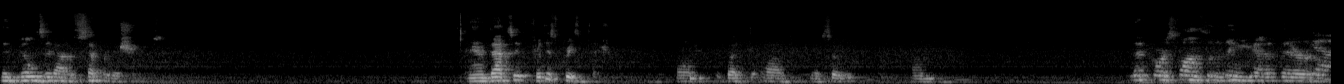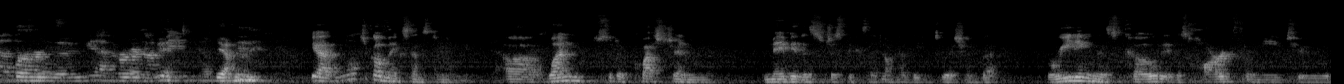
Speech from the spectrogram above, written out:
that builds it out of separate issues. And that's it for this presentation. Um, but uh, yeah, so um, That corresponds to the thing you got up there, Yeah, burn so- the, Yeah, burn burn on the mint. yeah, Yeah, the logical makes sense to me. Uh, one sort of question, maybe this is just because I don't have the intuition, but reading this code, it is hard for me to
